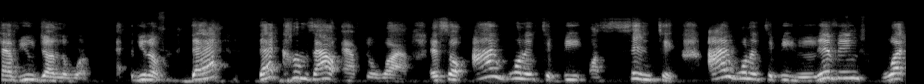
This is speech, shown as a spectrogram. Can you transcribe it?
have you done the work you know that that comes out after a while. And so I wanted to be authentic. I wanted to be living what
